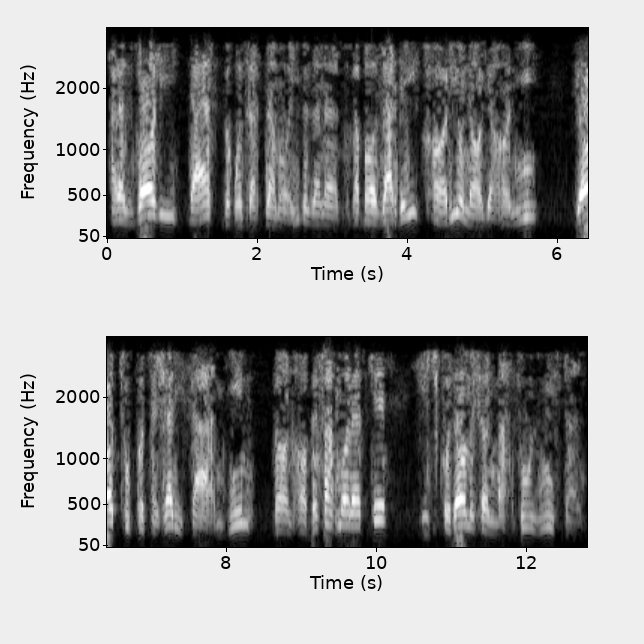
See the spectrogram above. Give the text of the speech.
هر از گاهی دست به قدرت نمایی بزند و با ضربه کاری و ناگهانی یا توپ و تشری سهمگین به آنها بفهماند که هیچ کدامشان محفوظ نیستند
